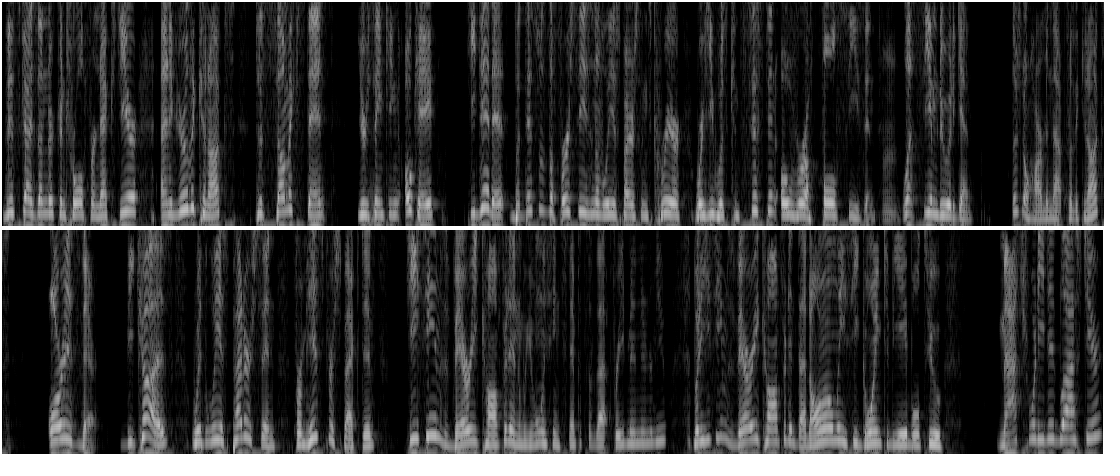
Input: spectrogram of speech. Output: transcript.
this guy's under control for next year. And if you're the Canucks, to some extent, you're thinking, okay, he did it, but this was the first season of Elias Pettersson's career where he was consistent over a full season. Mm. Let's see him do it again. There's no harm in that for the Canucks. Or is there? Because with Elias Pettersson, from his perspective, he seems very confident, and we've only seen snippets of that Friedman interview, but he seems very confident that not only is he going to be able to match what he did last year,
